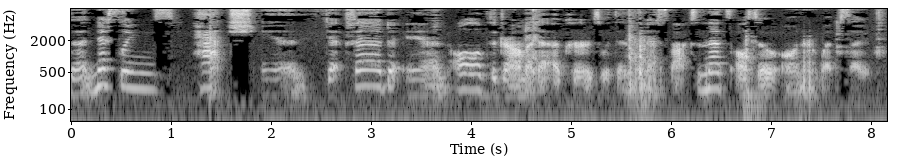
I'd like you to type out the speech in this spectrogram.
the nestlings hatch and get fed and all of the drama that occurs within the nest box. And that's also on our website.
